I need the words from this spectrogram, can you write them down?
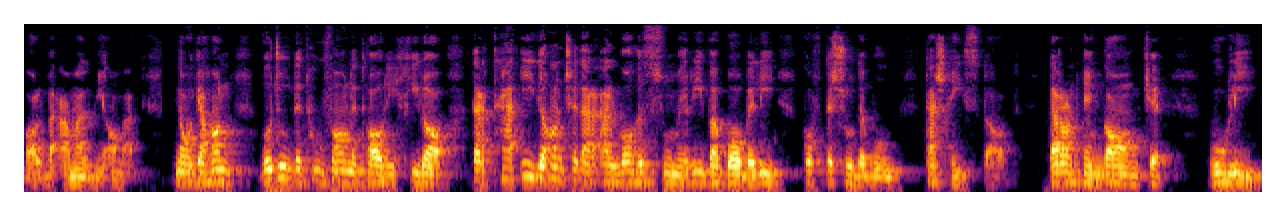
پال به عمل می آمد ناگهان وجود طوفان تاریخی را در تایید آنچه در الواح سومری و بابلی گفته شده بود تشخیص داد. در آن هنگام که وولی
